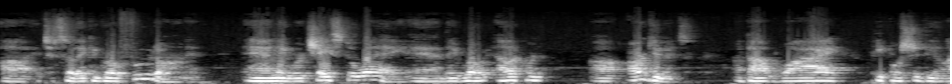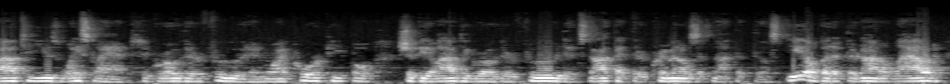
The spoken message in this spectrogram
uh, so they could grow food on it. And they were chased away, and they wrote eloquent uh, arguments about why people should be allowed to use wasteland to grow their food and why poor people should be allowed to grow their food. It's not that they're criminals, it's not that they'll steal, but if they're not allowed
